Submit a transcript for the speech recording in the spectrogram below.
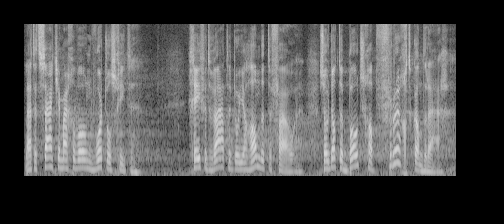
Laat het zaadje maar gewoon wortel schieten. Geef het water door je handen te vouwen, zodat de boodschap vrucht kan dragen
